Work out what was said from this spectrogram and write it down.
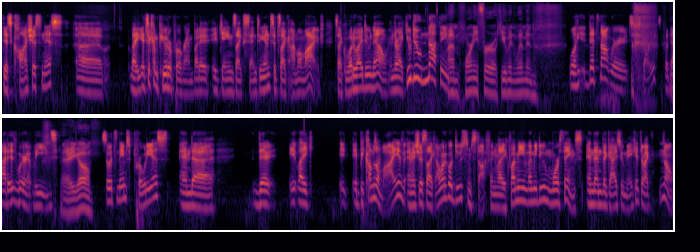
this consciousness uh like it's a computer program, but it, it gains like sentience. It's like I'm alive. It's like what do I do now? And they're like you do nothing. I'm horny for human women. well, he, that's not where it starts, but that is where it leads. There you go. So its name's Proteus, and uh, there it like it, it becomes alive, and it's just like I want to go do some stuff, and like let me let me do more things. And then the guys who make it, they're like, no,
